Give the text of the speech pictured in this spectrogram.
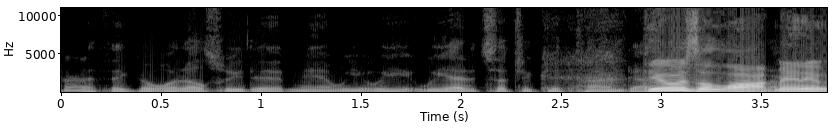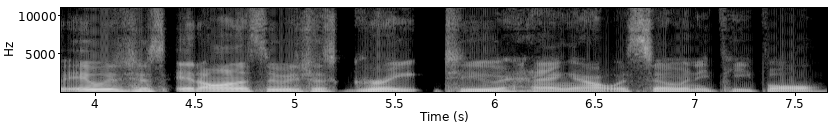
I'm trying to think of what else we did, man. We we, we had such a good time down there was a lot, man. It, it was just, it honestly was just great to hang out with so many people.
